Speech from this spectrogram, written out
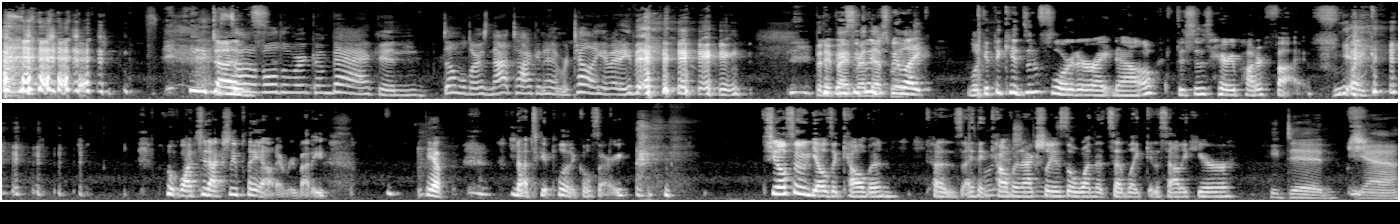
He does. saw voldemort come back and dumbledore's not talking to him or telling him anything but if basically read that just be book- like, look at the kids in Florida right now. This is Harry Potter five. yeah. Like, watch it actually play out, everybody. Yep. Not to get political, sorry. she also yells at Calvin because I think Oh, Calvin she actually does. is the one that said like, "Get us out of here." he did yeah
